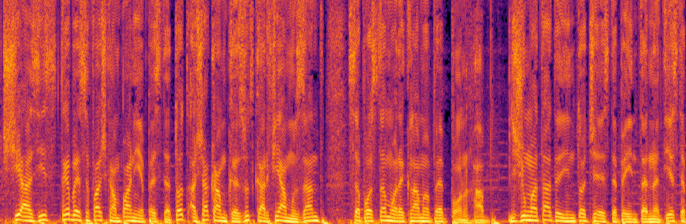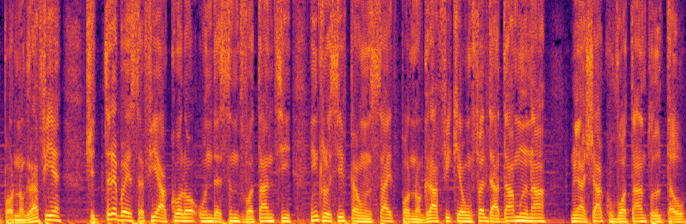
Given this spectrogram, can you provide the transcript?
și a zis trebuie să faci campanie peste tot, așa că am crezut că ar fi amuzant să postăm o reclamă pe Pornhub. Jumătate din tot ce este pe internet este pornografie și trebuie să fie acolo unde sunt votanții, inclusiv pe un site pornografic, e un fel de a da mâna nu-i așa, cu votantul tău,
